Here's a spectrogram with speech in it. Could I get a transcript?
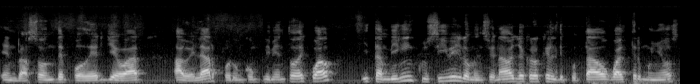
en razón de poder llevar a velar por un cumplimiento adecuado, y también inclusive, y lo mencionaba yo creo que el diputado Walter Muñoz,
